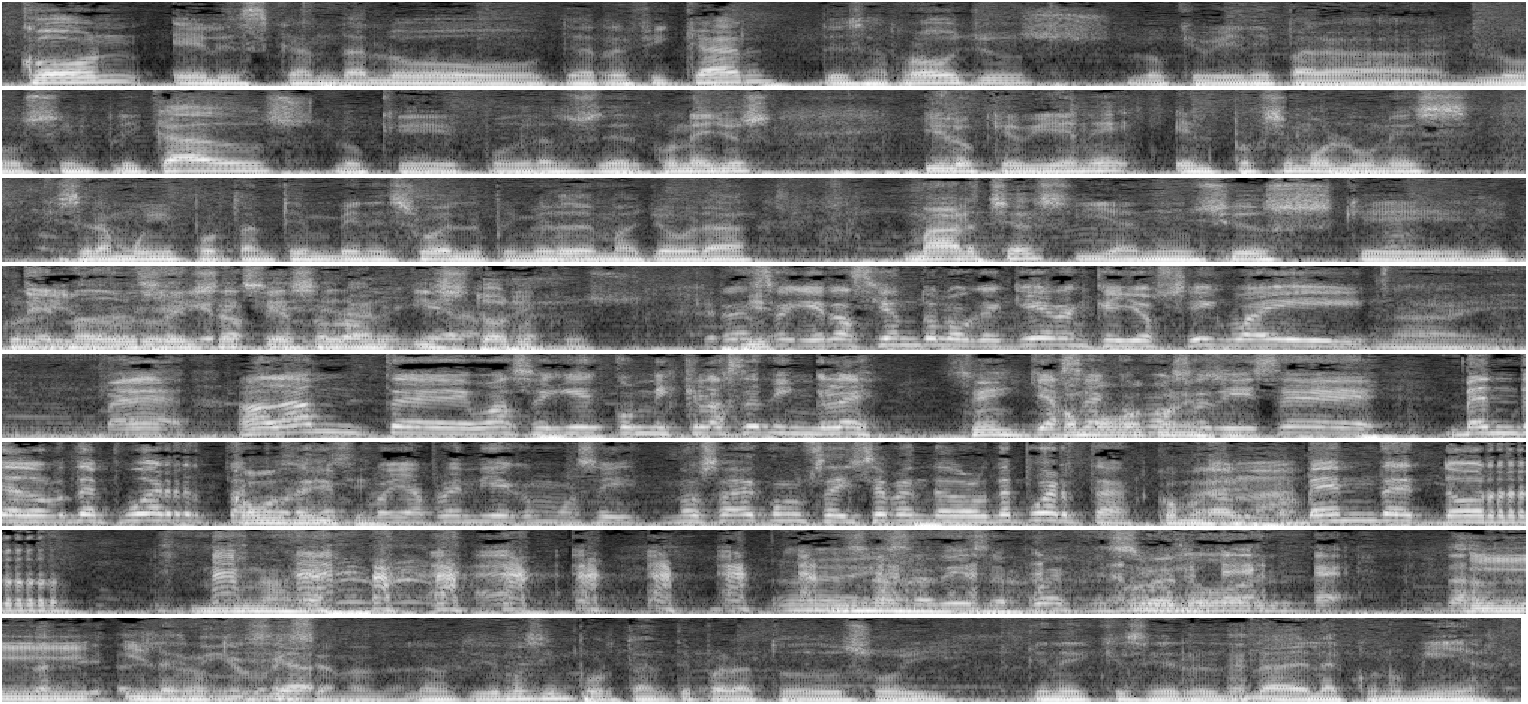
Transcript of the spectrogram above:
con el escándalo de Reficar, desarrollos, lo que viene para los implicados, lo que podrá suceder con ellos y lo que viene el próximo lunes, que será muy importante en Venezuela. El primero de mayo habrá marchas y anuncios que Nicolás Maduro dice que serán históricos. Quieren seguir haciendo lo que quieran, que yo sigo ahí. Eh, adelante, voy a seguir con mis clases de inglés. Sí, ya sé ¿cómo se eso? dice vendedor de puertas, ¿Cómo por se ejemplo. dice? Ya aprendí cómo se ¿No sabe cómo se dice vendedor de puertas? ¿Cómo se dice? Vendedor. No. Así se dice, pues. Bueno, y, y la, noticia, no, no. la noticia más importante para todos hoy tiene que ser la de la economía.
